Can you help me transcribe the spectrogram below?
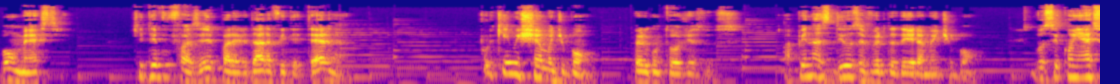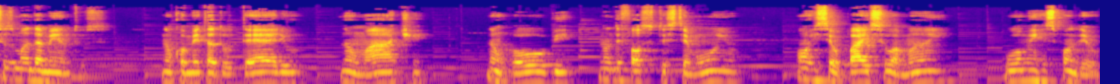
Bom mestre, que devo fazer para herdar a vida eterna? Por que me chama de bom? perguntou Jesus. Apenas Deus é verdadeiramente bom. Você conhece os mandamentos: não cometa adultério, não mate, não roube, não dê falso testemunho, honre seu pai e sua mãe. O homem respondeu:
